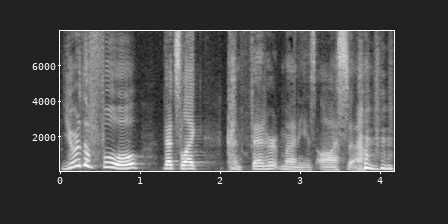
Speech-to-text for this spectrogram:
You're the fool that's like, Confederate money is awesome.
